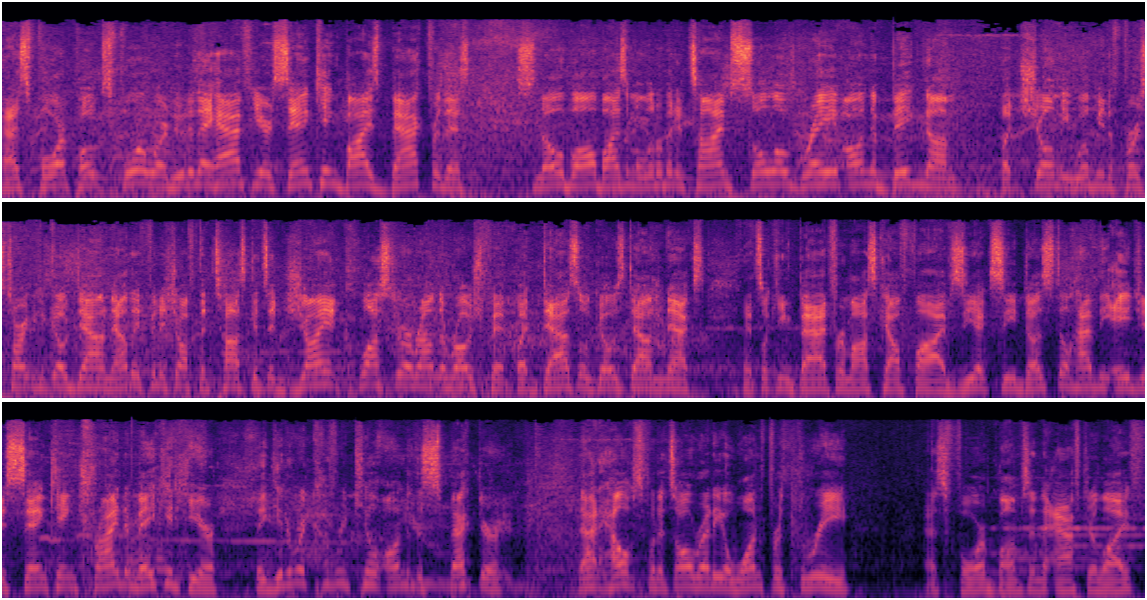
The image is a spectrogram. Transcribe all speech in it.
S4 pokes forward. Who do they have here? Sand King buys back for this. Snowball buys him a little bit of time. Solo Grave onto Big Num. But Chomi will be the first target to go down. Now they finish off the Tusk. It's a giant cluster around the Rosh pit, but Dazzle goes down next. It's looking bad for Moscow 5. ZXC does still have the Aegis. Sand King trying to make it here. They get a recovery kill onto the Spectre. That helps, but it's already a one for three. S4 bumps into Afterlife.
